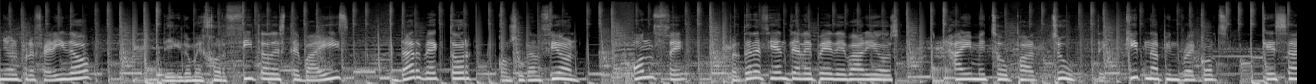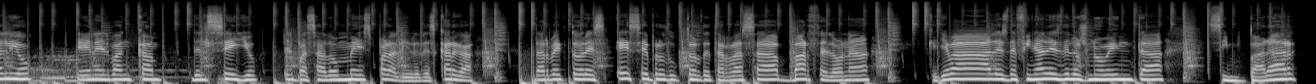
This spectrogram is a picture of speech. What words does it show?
español preferido, de lo mejorcito de este país, Dark Vector, con su canción 11, perteneciente al EP de varios High Metal Part 2 de Kidnapping Records, que salió en el Bandcamp del sello el pasado mes para libre descarga. Dark Vector es ese productor de Terrassa, Barcelona, que lleva desde finales de los 90 sin parar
